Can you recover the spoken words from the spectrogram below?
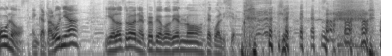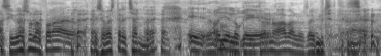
Uno en Cataluña y el otro en el propio gobierno de coalición. Si no es una zona que se va estrechando, ¿eh? Eh, Bueno, oye, lo que... En torno a Ábalos hay mucha tensión.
